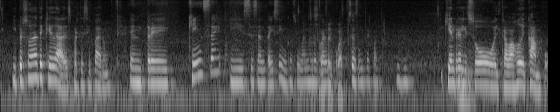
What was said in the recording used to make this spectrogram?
sí. ¿Y personas de qué edades participaron? Entre 15 y 65, si mal no 64. recuerdo. 64. ¿Quién realizó el trabajo de campo?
